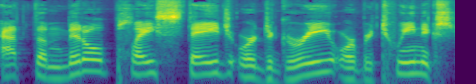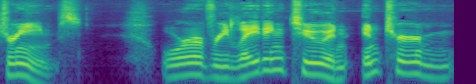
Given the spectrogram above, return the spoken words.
at the middle place, stage, or degree, or between extremes or of relating to an inter,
